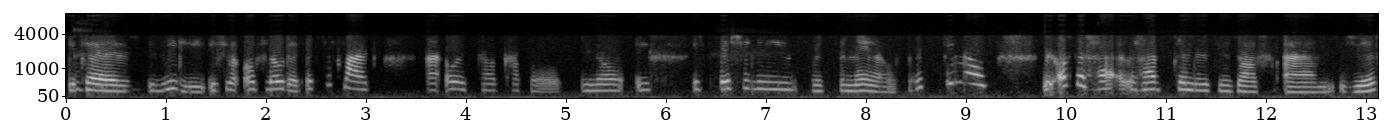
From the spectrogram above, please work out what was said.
because really, if you're offloaded, it's just like I always tell couples, you know, if especially with the males, with females, we also ha- have tendencies of um, yes,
